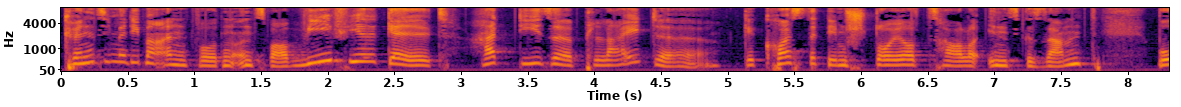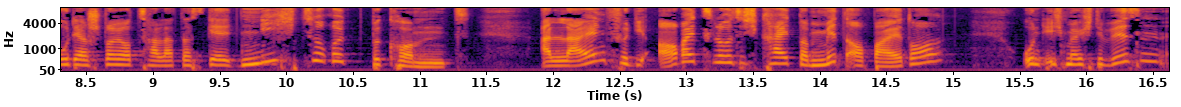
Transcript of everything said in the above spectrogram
Können Sie mir die beantworten? Und zwar, wie viel Geld hat diese Pleite gekostet dem Steuerzahler insgesamt, wo der Steuerzahler das Geld nicht zurückbekommt? Allein für die Arbeitslosigkeit der Mitarbeiter. Und ich möchte wissen,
